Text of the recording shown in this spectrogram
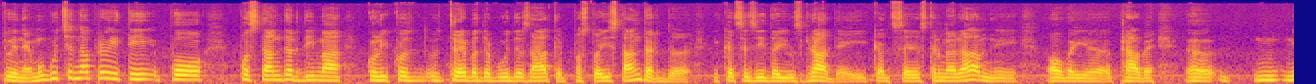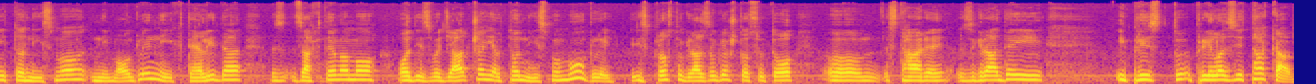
Tu je nemoguće napraviti po, po standardima koliko treba da bude, znate, postoji standard e, i kad se zidaju zgrade i kad se strmaravni ovaj, e, prave e, mi to nismo ni mogli, ni hteli da zahtevamo od izvođača, jer to nismo mogli. Iz prostog razloga što su to um, stare zgrade i, i prilaz je takav.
